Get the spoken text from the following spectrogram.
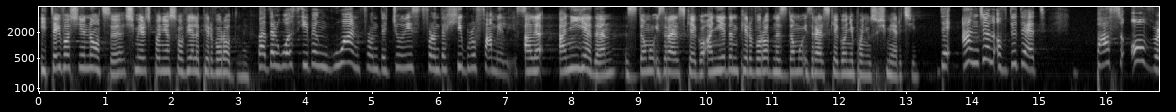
I tej właśnie nocy śmierć poniosła wiele pierworodnych, but there was even one from the Jewish, from the Hebrew families. ale ani jeden z domu izraelskiego, ani jeden pierworodny z domu izraelskiego nie poniósł śmierci. The angel of the dead passed over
